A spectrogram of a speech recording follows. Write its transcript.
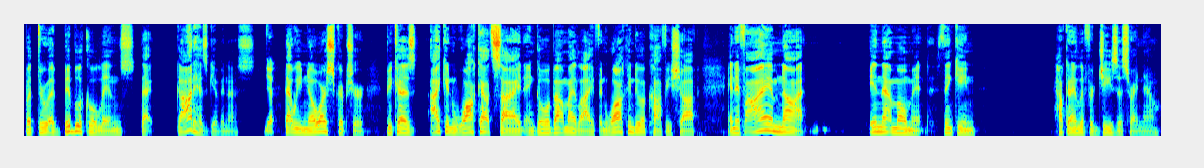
but through a biblical lens that God has given us. Yeah. That we know our scripture because I can walk outside and go about my life and walk into a coffee shop. And if I am not in that moment thinking, how can I live for Jesus right now?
